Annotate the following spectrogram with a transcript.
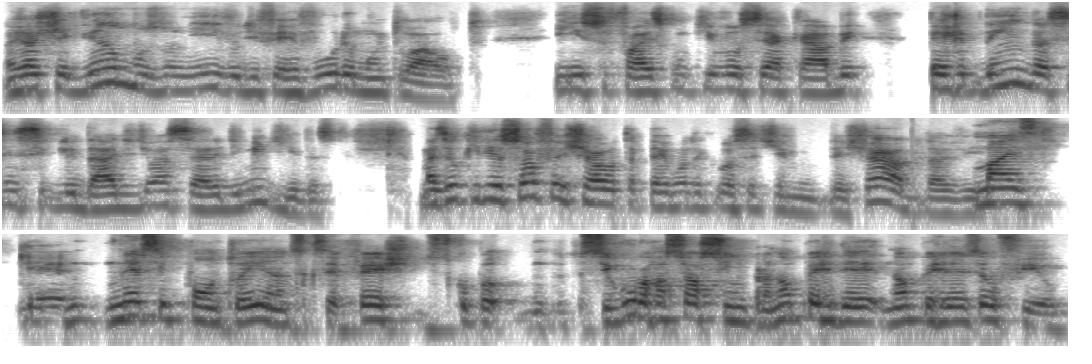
Nós já chegamos no nível de fervura muito alto e isso faz com que você acabe perdendo a sensibilidade de uma série de medidas. Mas eu queria só fechar outra pergunta que você tinha me deixado, Davi. Mas é... nesse ponto aí, antes que você feche, desculpa, segura o raciocínio para não perder, não perder seu fio.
